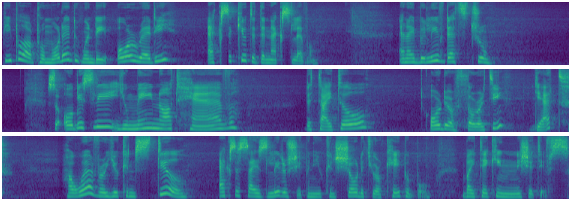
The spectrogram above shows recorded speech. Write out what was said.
people are promoted when they already executed the next level. And I believe that's true. So obviously, you may not have the title or the authority yet. However, you can still exercise leadership and you can show that you're capable by taking initiatives.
